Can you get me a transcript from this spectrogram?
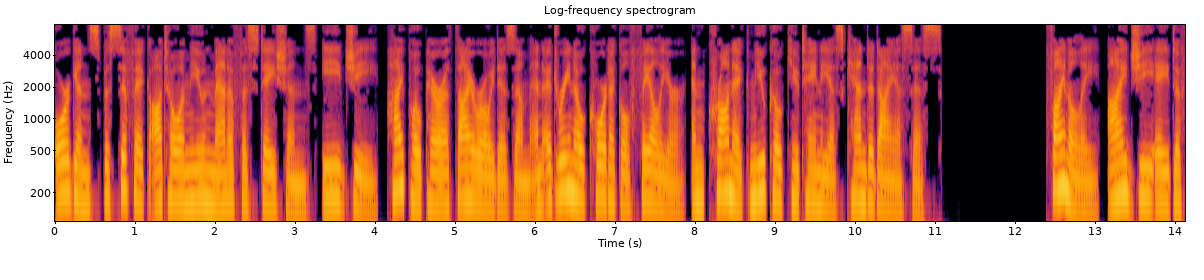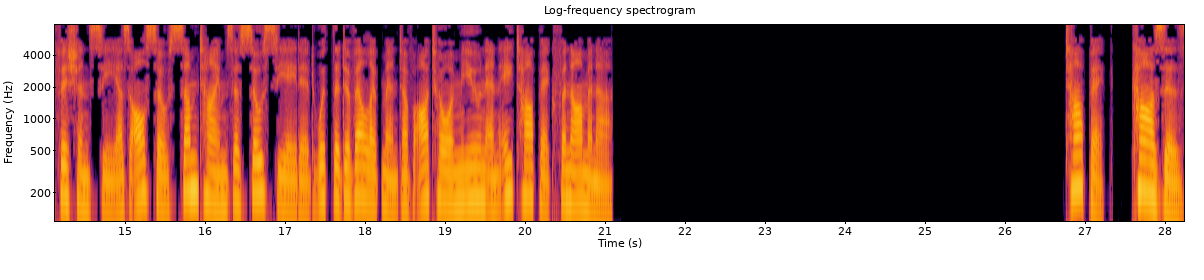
organ-specific autoimmune manifestations e.g., hypoparathyroidism and adrenocortical failure and chronic mucocutaneous candidiasis. Finally, IgA deficiency is also sometimes associated with the development of autoimmune and atopic phenomena. Causes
